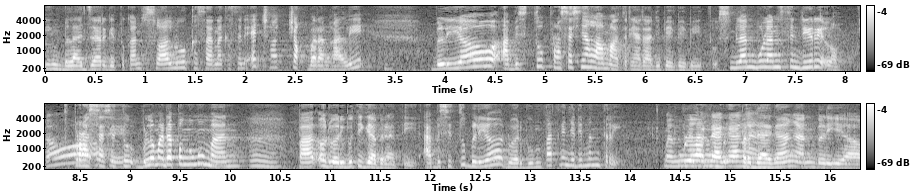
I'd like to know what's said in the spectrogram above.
ingin belajar gitu kan, selalu ke sana ke sini, eh cocok barangkali. Hmm beliau abis itu prosesnya lama ternyata di PBB itu 9 bulan sendiri loh oh, proses okay. itu belum ada pengumuman hmm. oh 2003 berarti abis itu beliau 2004 kan jadi menteri Menteri pulang perdagangan. perdagangan beliau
